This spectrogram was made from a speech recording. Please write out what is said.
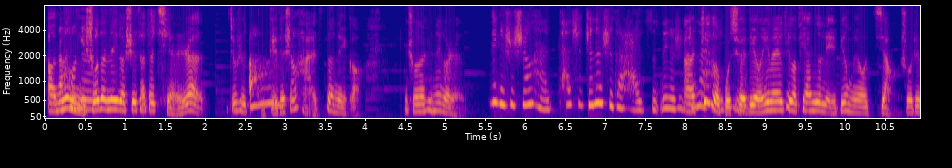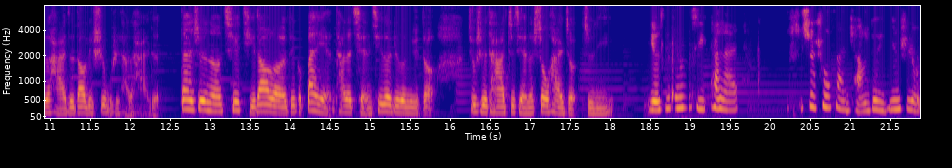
啊，那你说的那个是他的前任，就是给他生孩子的那个，你说的是那个人。那个是生孩，他是真的是他孩子，那个是真的。这个不确定，因为这个片子里并没有讲说这个孩子到底是不是他的孩子。但是呢，其实提到了这个扮演他的前妻的这个女的，就是他之前的受害者之一。有些东西看来事出反常，就一定是有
